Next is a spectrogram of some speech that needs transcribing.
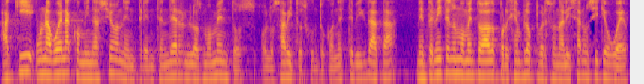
aquí una buena combinación entre entender los momentos o los hábitos junto con este Big Data me permite en un momento dado, por ejemplo, personalizar un sitio web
